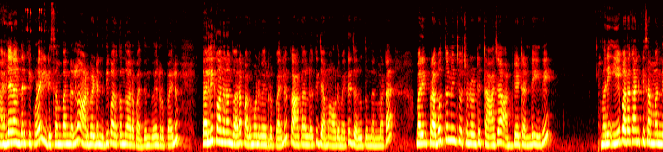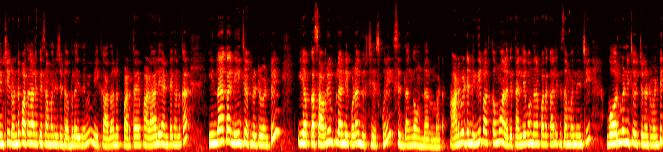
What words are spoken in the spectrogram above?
మహిళలందరికీ కూడా ఈ డిసెంబర్ నెలలో ఆడబిడ్డ నిధి పథకం ద్వారా పద్దెనిమిది వేల రూపాయలు తల్లి కొందనం ద్వారా పదమూడు వేల రూపాయలు ఖాతాల్లోకి జమ అవడం అయితే జరుగుతుందన్నమాట. మరి ప్రభుత్వం నుంచి వచ్చినటువంటి తాజా అప్డేట్ అండి ఇది. మరి ఈ పథకానికి సంబంధించి రెండు పథకాలకి సంబంధించి డబ్బులు అయినవి మీ ఖాతాలోకి పడతాయి పడాలి అంటే కనుక ఇందాక నేను చెప్పినటువంటి ఈ యొక్క సవరింపులన్నీ కూడా మీరు చేసుకుని సిద్ధంగా ఉండాలన్నమాట. ఆడబిడ్డ నిధి పథకము అలాగే తల్లి వందన పథకాలకి సంబంధించి గవర్నమెంట్ నుంచి వచ్చినటువంటి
